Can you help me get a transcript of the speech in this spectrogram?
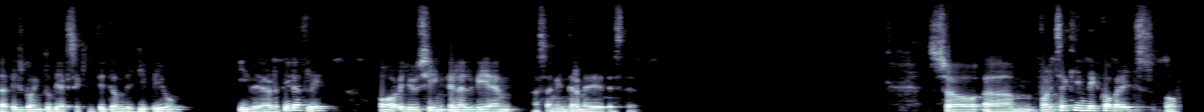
that is going to be executed on the GPU, either directly or using LLVM as an intermediate step. So um, for checking the coverage of,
